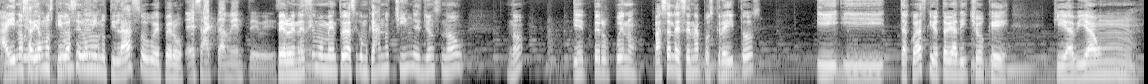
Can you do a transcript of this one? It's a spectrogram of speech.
ahí no sabíamos que iba a ser un inutilazo, güey, pero... Exactamente, güey. Pero en ese momento era así como que, ah, no chingues, Jon Snow, ¿no? Y- pero bueno, pasa la escena post créditos y, y ¿te acuerdas que yo te había dicho que, que había un,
